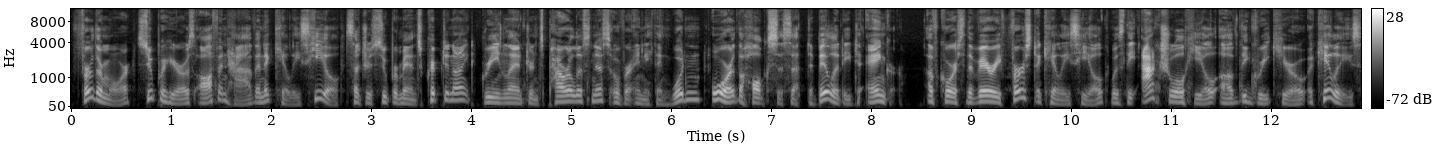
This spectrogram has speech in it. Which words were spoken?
Furthermore, superheroes often have an Achilles heel, such as Superman's kryptonite, Green Lantern's powerlessness over anything wooden, or the Hulk's susceptibility to anger. Of course the very first Achilles heel was the actual heel of the Greek hero Achilles,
